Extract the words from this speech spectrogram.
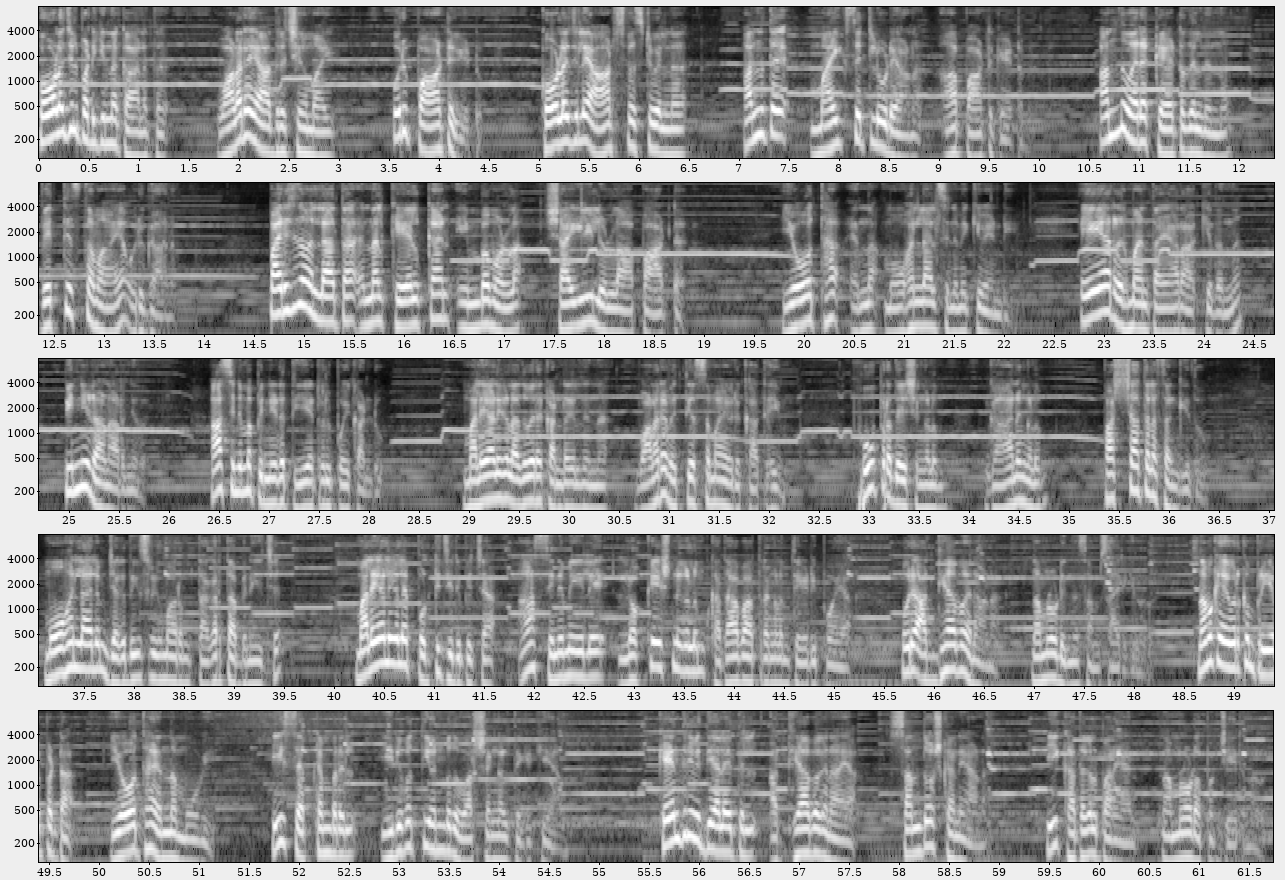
കോളേജിൽ പഠിക്കുന്ന കാലത്ത് വളരെ യാദൃച്ഛികമായി ഒരു പാട്ട് കേട്ടു. കോളേജിലെ ആർട്സ് ഫെസ്റ്റിവലിന് അന്നത്തെ മൈക്ക് സെറ്റിലൂടെയാണ് ആ പാട്ട് കേട്ടത്. അന്ന് വരെ കേട്ടതിൽ നിന്ന് വ്യത്യസ്തമായ ഒരു ഗാനം. പരിചിതമല്ലാത്ത എന്നാൽ കേൾക്കാൻ ഇമ്പമുള്ള ശൈലിയിലുള്ള ആ പാട്ട് യോദ്ധ എന്ന മോഹൻലാൽ സിനിമയ്ക്ക് വേണ്ടി എ ആർ റഹ്മാൻ തയ്യാറാക്കിയതെന്ന് പിന്നീടാണ് അറിഞ്ഞത്. ആ സിനിമ പിന്നീട് തിയേറ്ററിൽ പോയി കണ്ടു. മലയാളികൾ അതുവരെ കണ്ടതിൽ നിന്ന് വളരെ വ്യത്യസ്തമായ ഒരു കഥയും ഭൂപ്രദേശങ്ങളും ഗാനങ്ങളും പശ്ചാത്തല സംഗീതവും. മോഹൻലാലും ജഗദീഷ് ശ്രീകുമാറും തകർത്ത് അഭിനയിച്ച് മലയാളികളെ പൊട്ടിച്ചിരിപ്പിച്ച ആ സിനിമയിലെ ലൊക്കേഷനുകളും കഥാപാത്രങ്ങളും തേടിപ്പോയ ഒരു അധ്യാപകനാണ് നമ്മളോട് ഇന്ന് സംസാരിക്കുന്നത്. നമുക്ക് ഏവർക്കും പ്രിയപ്പെട്ട യോദ്ധ എന്ന മൂവി ഈ സെപ്റ്റംബറിൽ ഇരുപത്തിയൊൻപത് വർഷങ്ങൾ തികയ്ക്കുകയാണ്. കേന്ദ്രീയ വിദ്യാലയത്തിൽ അധ്യാപകനായ സന്തോഷ് ഖനയാണ് ഈ കഥകൾ പറയാൻ നമ്മളോടൊപ്പം ചേരുന്നത്.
